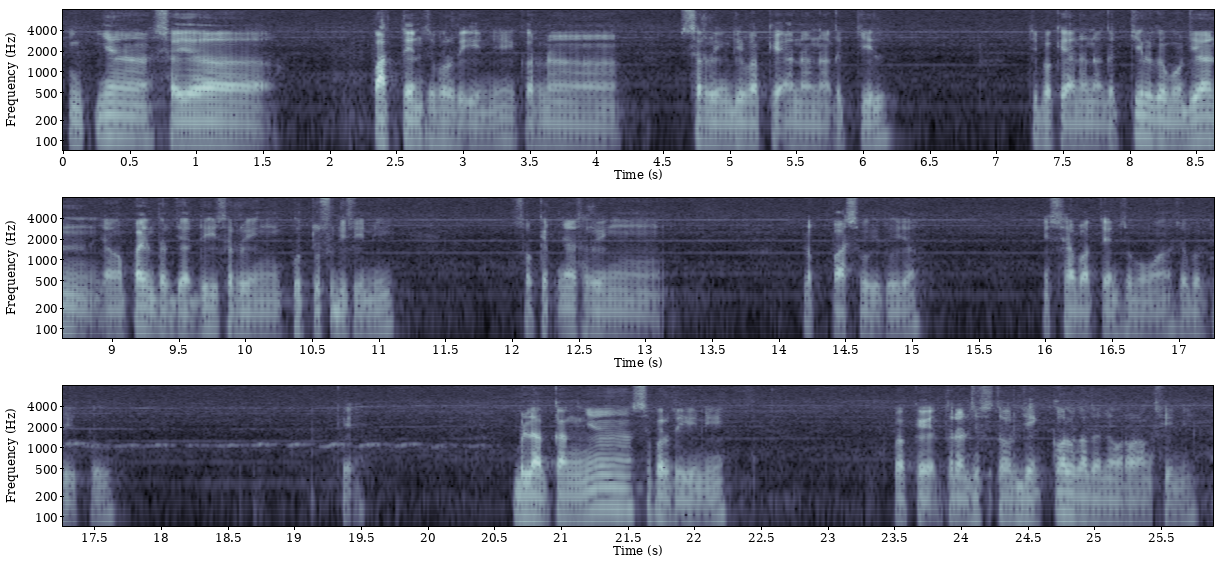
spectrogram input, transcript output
Mungkinnya saya paten seperti ini karena sering dipakai anak-anak kecil. Dipakai anak-anak kecil kemudian yang apa yang terjadi sering putus di sini. Soketnya sering lepas begitu ya. Ini saya paten semua seperti itu. Oke. Belakangnya seperti ini. Pakai transistor jengkol katanya orang-orang sini.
